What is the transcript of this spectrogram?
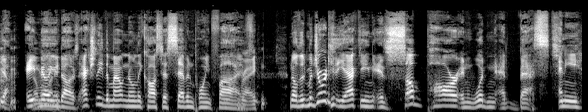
yeah, eight more million dollars. Actually, the mountain only cost us seven point five. Right. No, the majority of the acting is subpar and wooden at best. Any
